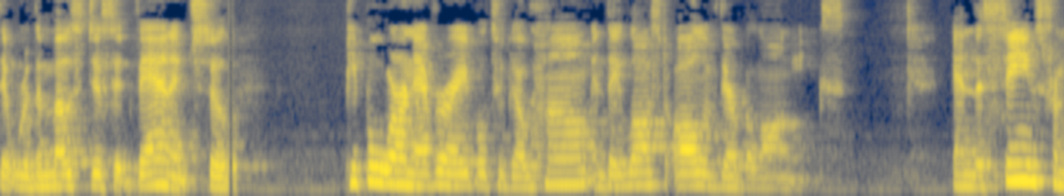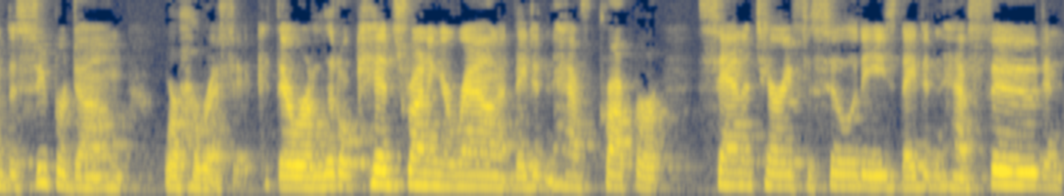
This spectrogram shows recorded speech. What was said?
that were the most disadvantaged. So people weren't ever able to go home and they lost all of their belongings. And the scenes from the Superdome were horrific. There were little kids running around, they didn't have proper sanitary facilities, they didn't have food. And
